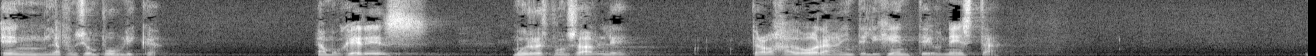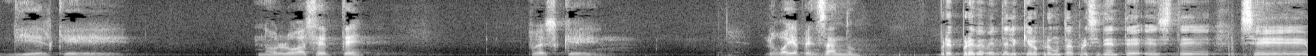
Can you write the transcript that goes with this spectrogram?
en la función pública. La mujer es muy responsable, trabajadora, inteligente, honesta. Y el que no lo acepte, pues que lo vaya pensando. brevemente le quiero preguntar, presidente, este, se,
